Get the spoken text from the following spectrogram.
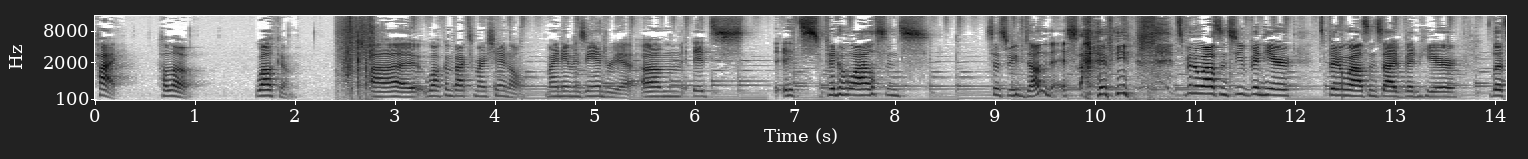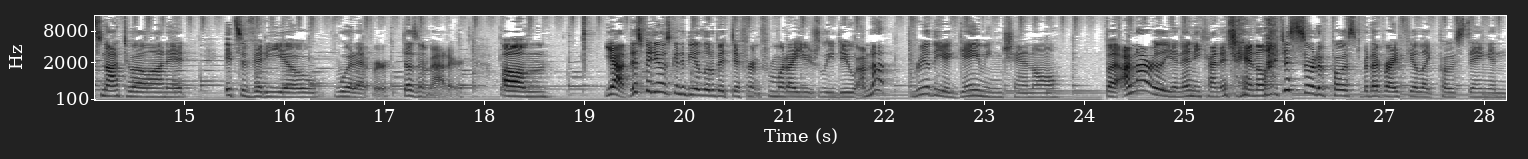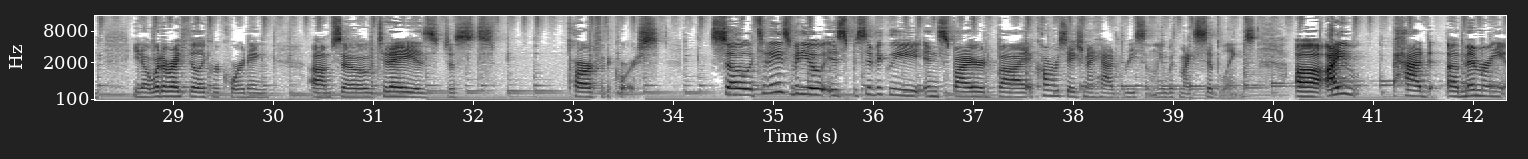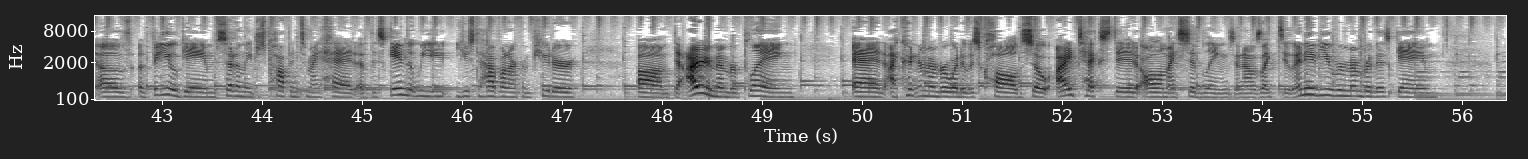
Hi, hello, welcome. Uh, welcome back to my channel. My name is Andrea. Um, it's it's been a while since since we've done this. I mean, it's been a while since you've been here. It's been a while since I've been here. Let's not dwell on it. It's a video, whatever. Doesn't matter. Um, yeah, this video is going to be a little bit different from what I usually do. I'm not really a gaming channel, but I'm not really in any kind of channel. I just sort of post whatever I feel like posting and, you know, whatever I feel like recording. Um, so today is just par for the course. So today's video is specifically inspired by a conversation I had recently with my siblings. Uh, I had a memory of a video game suddenly just pop into my head of this game that we used to have on our computer um, that I remember playing, and I couldn't remember what it was called. So I texted all of my siblings and I was like, "Do any of you remember this game?"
